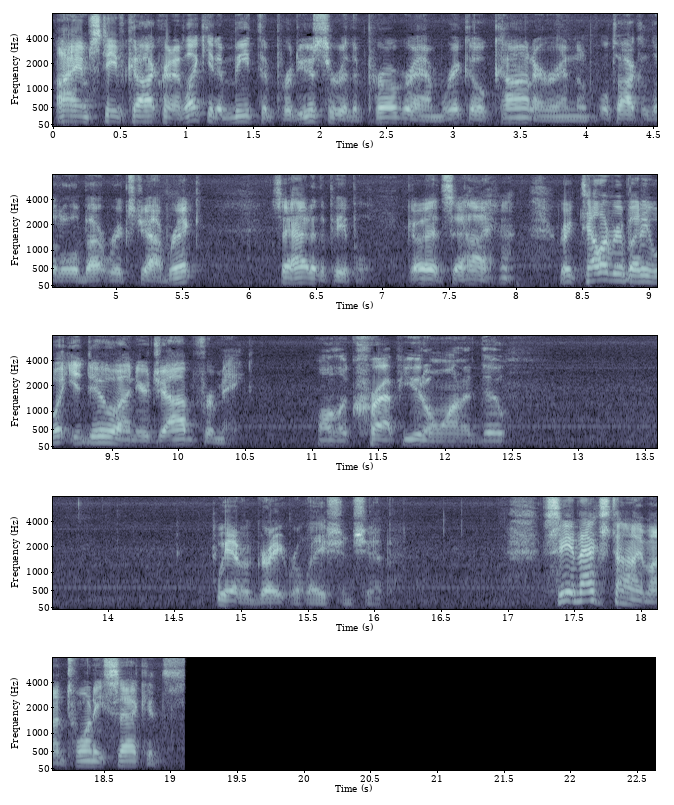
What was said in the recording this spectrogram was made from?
Hi, I'm Steve Cochran. I'd like you to meet the producer of the program, Rick O'Connor, and we'll talk a little about Rick's job. Rick, say hi to the people. Go ahead, say hi. Rick, tell everybody what you do on your job for me. All the crap you don't want to do. We have a great relationship. See you next time on 20 Seconds.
